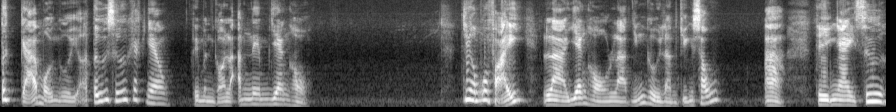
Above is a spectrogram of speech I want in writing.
tất cả mọi người ở tứ xứ khác nhau, thì mình gọi là anh em giang hồ chứ không có phải là giang hồ là những người làm chuyện xấu. À thì ngày xưa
